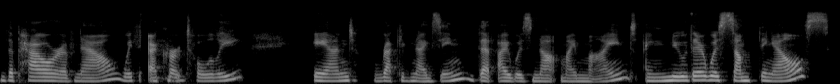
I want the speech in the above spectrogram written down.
the power of now with mm-hmm. eckhart tolle and recognizing that i was not my mind i knew there was something else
